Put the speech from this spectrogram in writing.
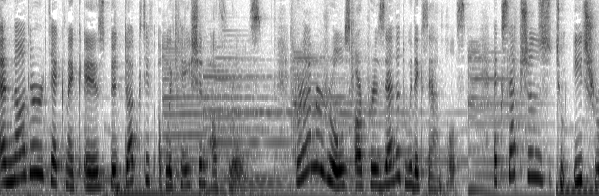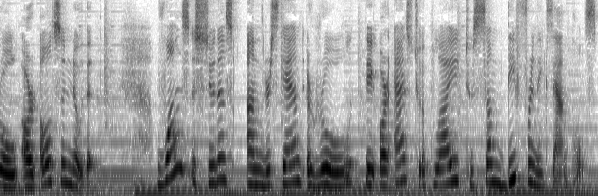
Another technique is deductive application of rules. Grammar rules are presented with examples. Exceptions to each rule are also noted. Once students understand a rule, they are asked to apply it to some different examples.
